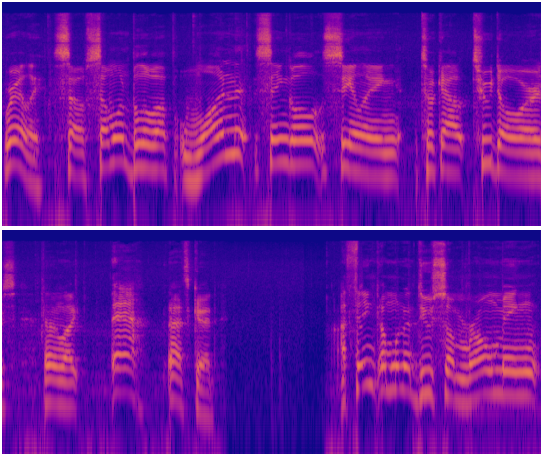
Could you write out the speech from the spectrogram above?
Really? So someone blew up one single ceiling, took out two doors, and I'm like, eh, that's good. I think I'm gonna do some roaming.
